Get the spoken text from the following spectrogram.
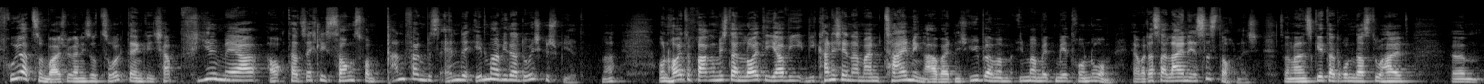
Früher zum Beispiel, wenn ich so zurückdenke, ich habe viel mehr auch tatsächlich Songs vom Anfang bis Ende immer wieder durchgespielt. Ne? Und heute fragen mich dann Leute, ja, wie, wie kann ich denn an meinem Timing arbeiten? Ich übe immer mit Metronom. Ja, aber das alleine ist es doch nicht. Sondern es geht darum, dass du halt ähm,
